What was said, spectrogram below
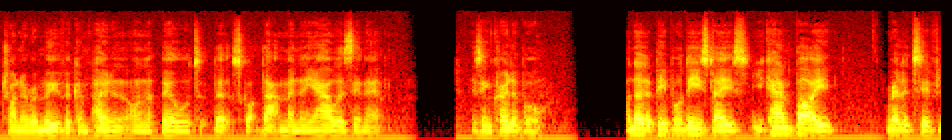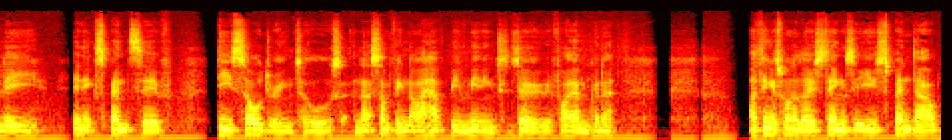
trying to remove a component on a build that's got that many hours in it is incredible. I know that people these days you can buy relatively inexpensive desoldering tools, and that's something that I have been meaning to do if I am gonna. I think it's one of those things that you spend out.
